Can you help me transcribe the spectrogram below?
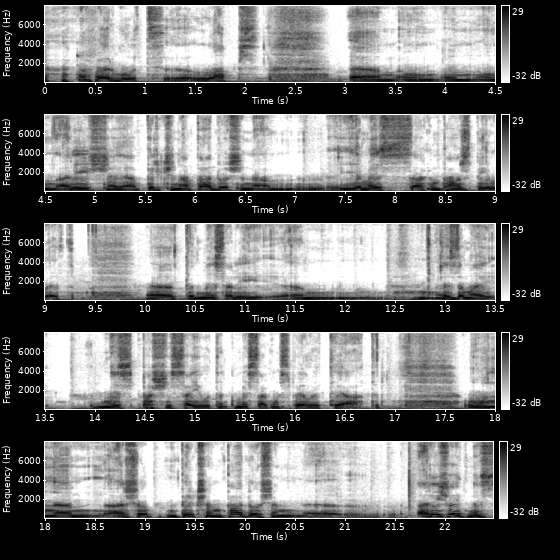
var būt uh, labs. Um, un, un, un arī šajā pirkšanā, pārdošanā, ja mēs sākam pārspīlēt, uh, tad mēs arī, um, es domāju, mēs paši sajūtam, ka mēs sākam spēlēt teātri. Un um, ar šo pirkšanu, pārdošanu, uh, arī šeit mēs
